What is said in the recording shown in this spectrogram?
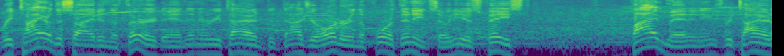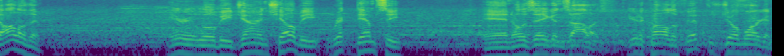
retire the side in the third, and then he retired the Dodger order in the fourth inning. So he has faced five men, and he's retired all of them. Here it will be John Shelby, Rick Dempsey, and Jose Gonzalez. Here to call the fifth is Joe Morgan.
